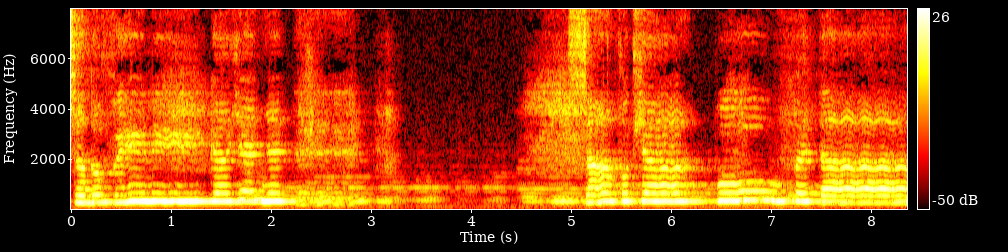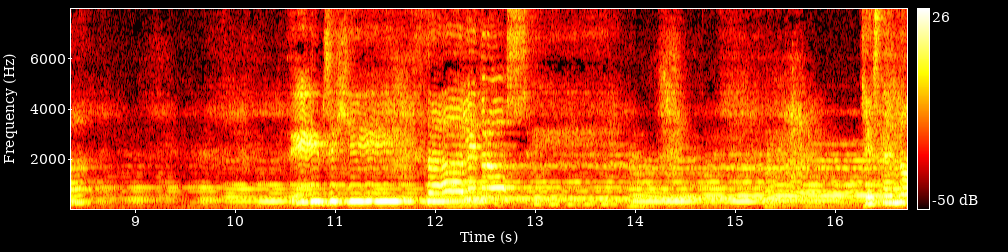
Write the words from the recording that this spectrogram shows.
Σαν το φίνικα γεννιέται Σαν φωτιά που πετά. Την ψυχή θα λυτρώσει Και στενό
